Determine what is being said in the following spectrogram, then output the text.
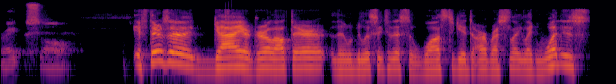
right? So if there's a guy or girl out there that would be listening to this that wants to get into arm wrestling, like what is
